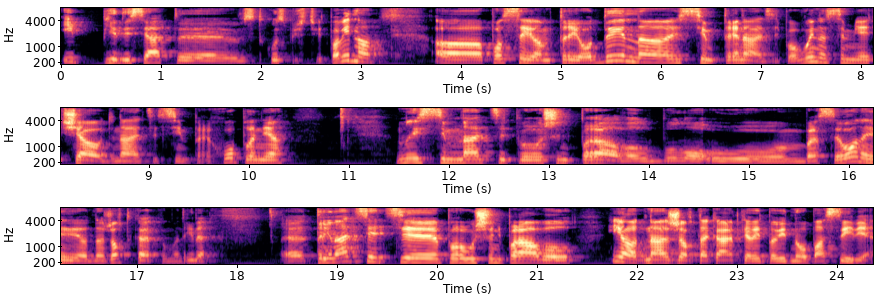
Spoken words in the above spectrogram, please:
І 50 е, відсотків успішності. Відповідно, е, по сейвам 3-1, е, 7-13 по виносам м'яча, 11-7 перехоплення. Ну і 17 порушень правил було у Барселони, одна жовта картка у Мадрида. Е, 13 е, порушень правил і одна жовта картка відповідно у пасиві.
